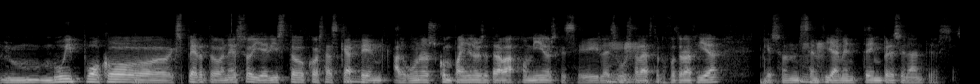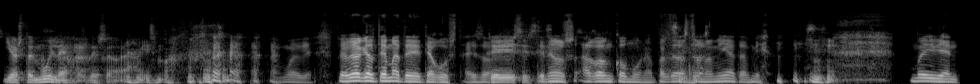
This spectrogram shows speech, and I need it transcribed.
muy poco experto en eso y he visto cosas que hacen algunos compañeros de trabajo míos que sí les gusta la astrofotografía que son sencillamente impresionantes. Yo estoy muy lejos de eso ahora mismo. muy bien. Pero veo que el tema te, te gusta. Eso. Sí, sí, sí. Tenemos algo en común, aparte de la astronomía también. Muy bien.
